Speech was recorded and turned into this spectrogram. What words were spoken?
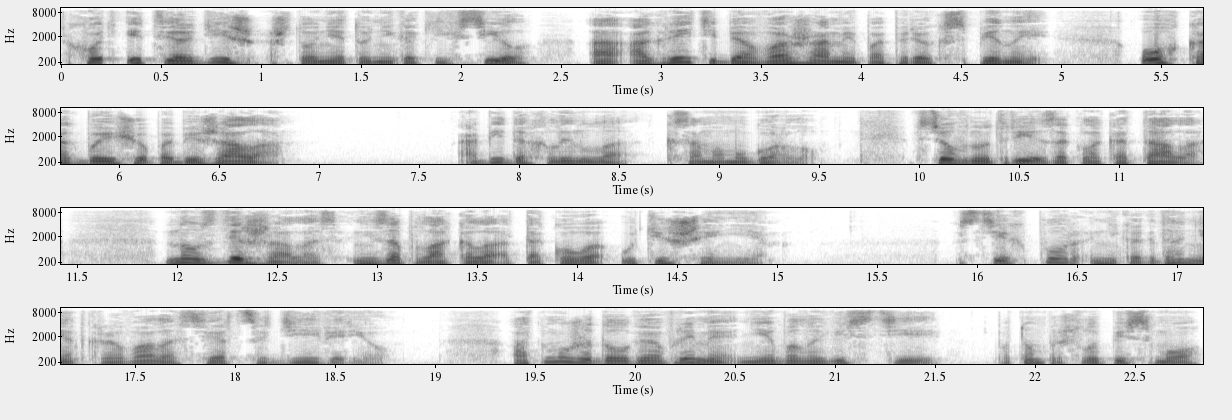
хоть и твердишь, что нету никаких сил, а огрей тебя вожами поперек спины. Ох, как бы еще побежала. Обида хлынула к самому горлу. Все внутри заклокотало, но сдержалась, не заплакала от такого утешения. С тех пор никогда не открывала сердце деверю. От мужа долгое время не было вестей. Потом пришло письмо,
